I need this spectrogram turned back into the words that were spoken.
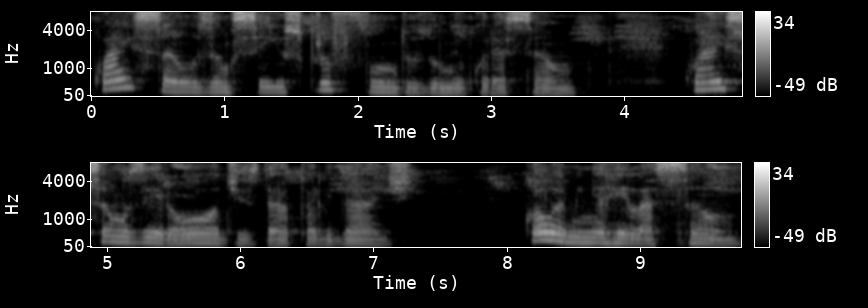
quais são os anseios profundos do meu coração, quais são os Herodes da atualidade, qual a minha relação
